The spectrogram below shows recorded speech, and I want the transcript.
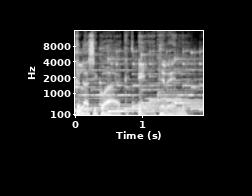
Klasikoak EITB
